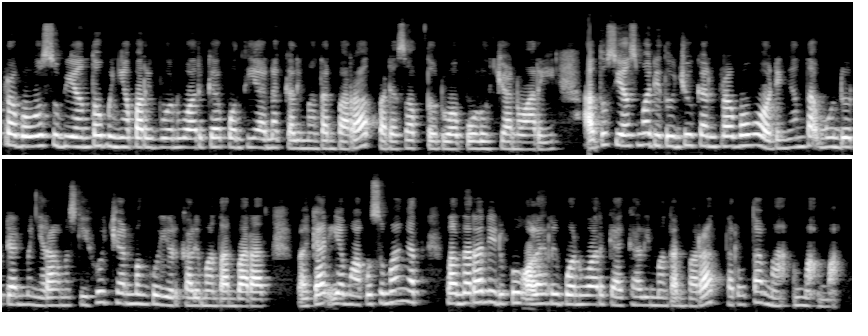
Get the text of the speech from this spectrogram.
Prabowo Subianto menyapa ribuan warga Pontianak, Kalimantan Barat pada Sabtu 20 Januari. Antusiasme ditunjukkan Prabowo dengan tak mundur dan menyerah meski hujan mengguyur Kalimantan Barat. Bahkan ia mengaku semangat lantaran didukung oleh ribuan warga Kalimantan Barat, terutama emak-emak.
